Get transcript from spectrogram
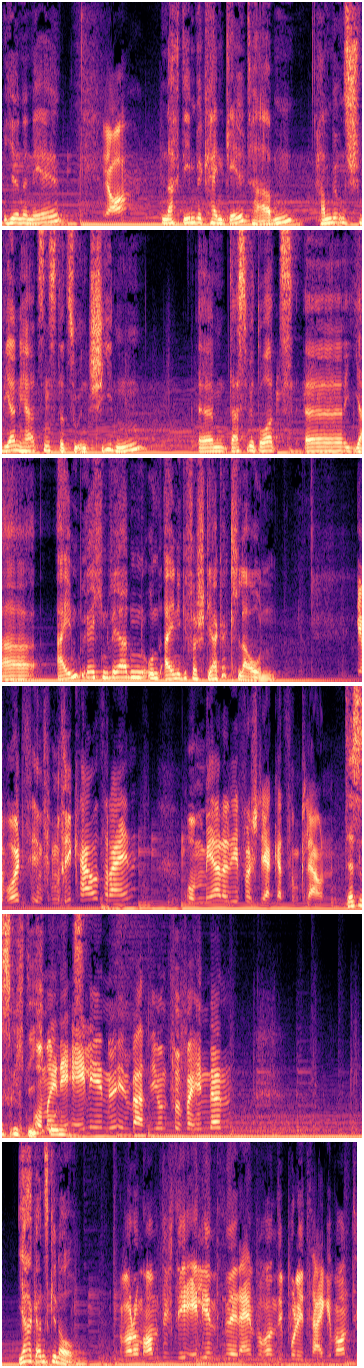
hier in der Nähe. ja. Nachdem wir kein Geld haben, haben wir uns schweren Herzens dazu entschieden, ähm, dass wir dort äh, ja einbrechen werden und einige Verstärker klauen. Ihr wollt ins Musikhaus rein, um mehrere Verstärker zum Klauen. Das ist richtig. Um eine Alien-Invasion zu verhindern? Ja, ganz genau. Warum haben sich die Aliens nicht einfach an die Polizei gewandt?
